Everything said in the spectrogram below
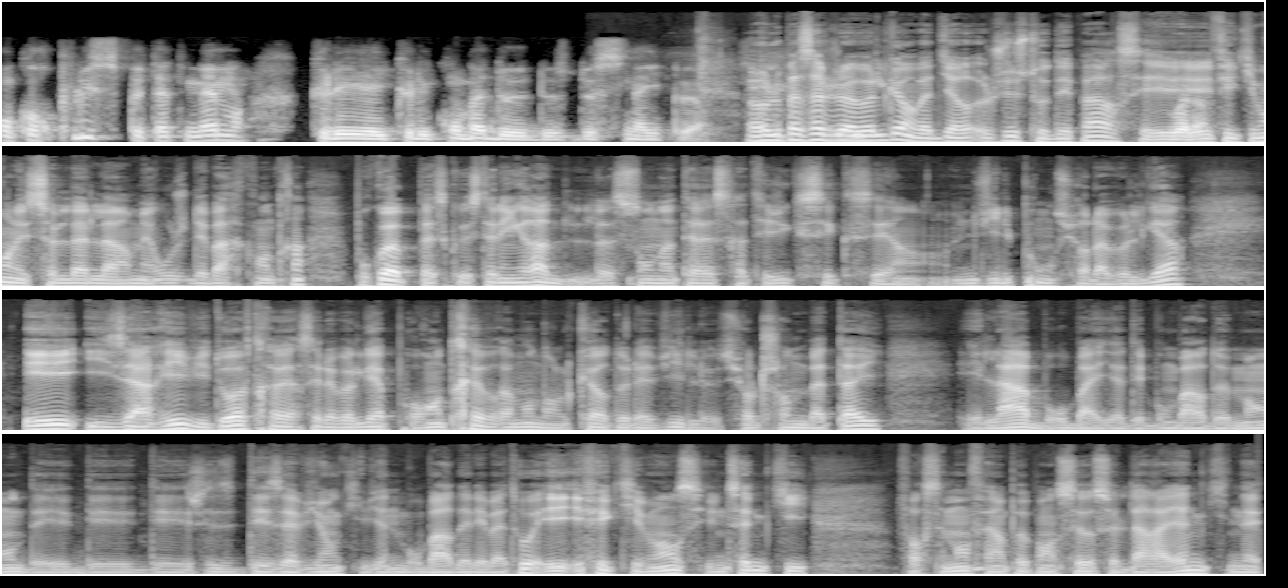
Encore plus peut-être même que les que les combats de, de, de sniper. Alors le passage de la Volga, on va dire juste au départ, c'est voilà. effectivement les soldats de l'armée rouge débarquent en train. Pourquoi? Parce que Stalingrad, son intérêt stratégique, c'est que c'est un, une ville pont sur la Volga. Et ils arrivent, ils doivent traverser la Volga pour entrer vraiment dans le cœur de la ville sur le champ de bataille. Et là, bon, bah, il y a des bombardements, des, avions qui viennent bombarder les bateaux. Et effectivement, c'est une scène qui, forcément, fait un peu penser au soldat Ryan qui n'a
